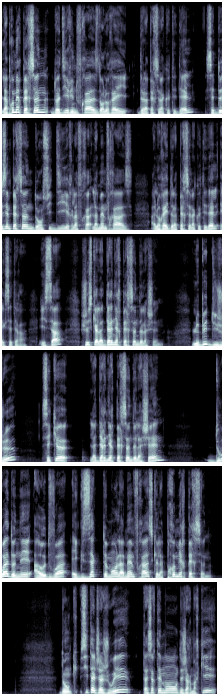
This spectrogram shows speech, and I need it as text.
La première personne doit dire une phrase dans l'oreille de la personne à côté d'elle. Cette deuxième personne doit ensuite dire la même phrase à l'oreille de la personne à côté d'elle, etc. Et ça, jusqu'à la dernière personne de la chaîne. Le but du jeu, c'est que la dernière personne de la chaîne doit donner à haute voix exactement la même phrase que la première personne. Donc, si tu as déjà joué, tu as certainement déjà remarqué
